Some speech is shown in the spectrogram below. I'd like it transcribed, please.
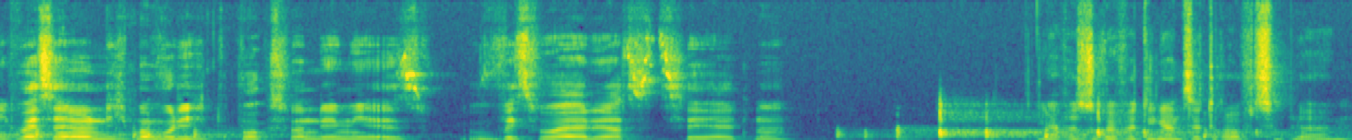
Ich weiß ja noch nicht mal, wo die Hitbox von dem hier ist. Bis wo er das zählt, ne? Ja, versuch einfach die ganze Zeit drauf zu bleiben.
